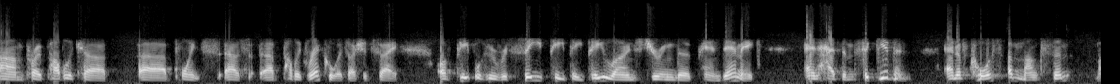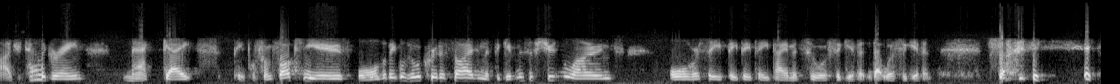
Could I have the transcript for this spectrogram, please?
um, ProPublica uh, points, uh, uh, public records, I should say, of people who received PPP loans during the pandemic and had them forgiven. And of course, amongst them, Marjorie Taylor Greene, Matt Gaetz, people from Fox News, all the people who were criticising the forgiveness of student loans, all received PPP payments who were forgiven, that were forgiven. So it's,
